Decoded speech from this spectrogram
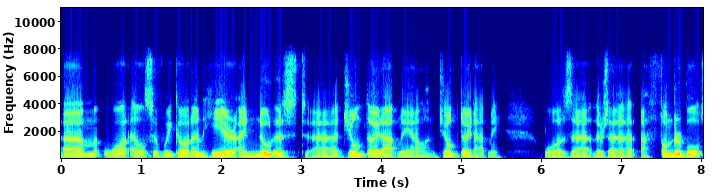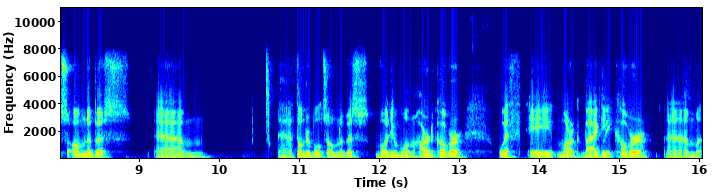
Um, what else have we got in here? I noticed, uh, jumped out at me, Alan, jumped out at me, was uh, there's a, a Thunderbolts omnibus, um, uh, Thunderbolts omnibus volume one hardcover with a Mark Bagley cover. Um,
